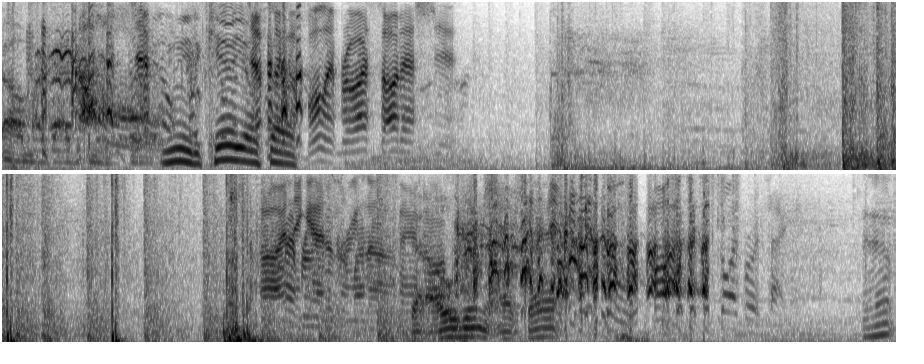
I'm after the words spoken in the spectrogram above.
Oh my god. You need to kill Jeff took yourself. a bullet, bro. I saw that shit. The Odin at that. Cyber attack. Yep.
